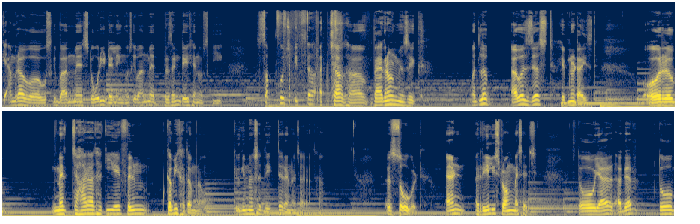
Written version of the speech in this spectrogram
कैमरा वर्क उसके बाद में स्टोरी टेलिंग उसके बाद में प्रेजेंटेशन उसकी। सब कुछ इतना अच्छा था बैकग्राउंड म्यूज़िक मतलब आई वॉज़ जस्ट हिप्नोटाइज और मैं चाह रहा था कि ये फ़िल्म कभी ख़त्म ना हो, क्योंकि मैं उसे देखते रहना चाह रहा था। So good and really strong message तो यार, अगर तो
